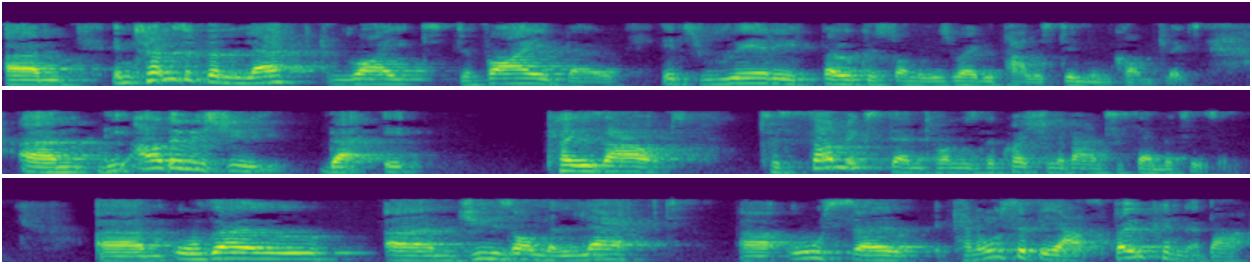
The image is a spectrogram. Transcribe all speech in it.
Um, in terms of the left-right divide, though, it's really focused on the Israeli-Palestinian conflict. Um, the other issue that it plays out to some extent on is the question of anti-Semitism. Um, although um, Jews on the left uh, also can also be outspoken about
